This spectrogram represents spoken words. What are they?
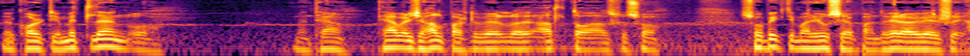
Vi har Kort i midtelen, og... men det, det var ikke halvpart, det var alt då, alltså, så, så bygde man Josepan, det här har vi varit så, ja.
